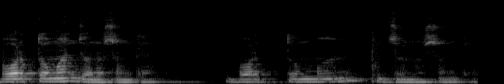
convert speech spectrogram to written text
বর্তমান জনসংখ্যা বর্তমান জনসংখ্যা।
